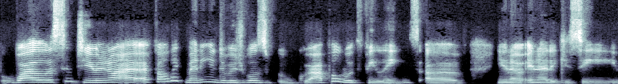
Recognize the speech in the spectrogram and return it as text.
while listening to you, you know, I, I, felt like many individuals grapple with feelings of, you know, inadequacy,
